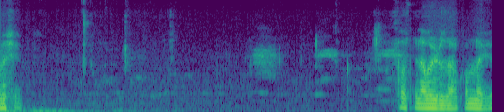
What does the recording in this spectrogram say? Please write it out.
বেশি সস নিলে আবার একটু কম লাগে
